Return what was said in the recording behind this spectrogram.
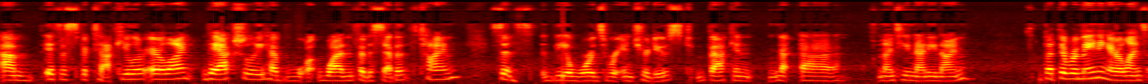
Um, it's a spectacular airline. They actually have w- won for the seventh time since the awards were introduced back in uh, 1999. But the remaining airlines,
